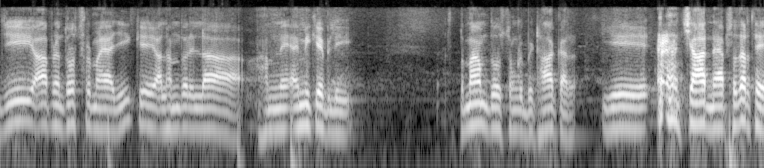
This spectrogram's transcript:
जी, आपने दोस्त फरमाया जी कि अल्हम्दुलिल्लाह हमने एमिकेबली तमाम दोस्तों को बिठाकर ये चार नायब सदर थे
